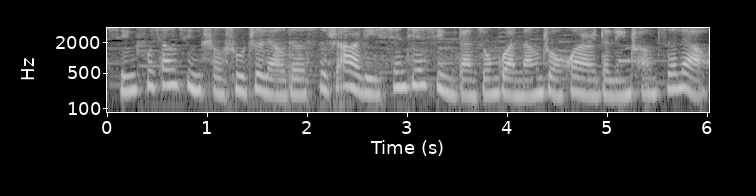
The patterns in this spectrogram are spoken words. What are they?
行腹腔镜手术治疗的42例先天性胆总管囊肿患儿的临床资料，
